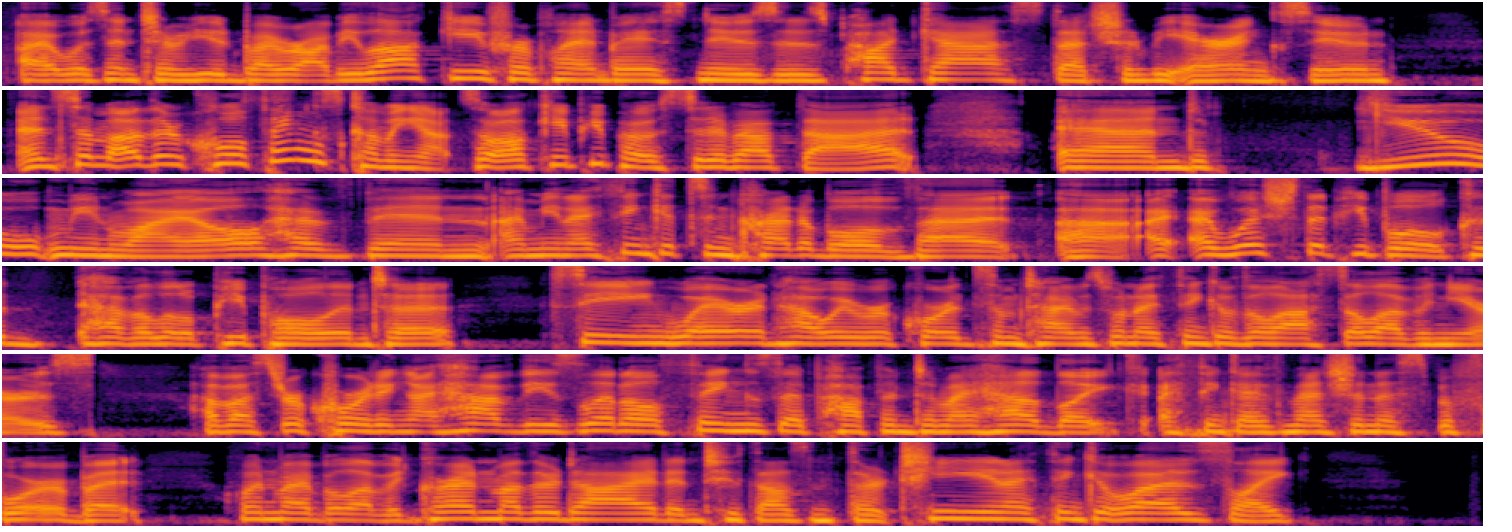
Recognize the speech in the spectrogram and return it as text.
I was interviewed by Robbie Lockie for Plant Based News' podcast that should be airing soon, and some other cool things coming out. So I'll keep you posted about that. And you, meanwhile, have been, I mean, I think it's incredible that uh, I, I wish that people could have a little peephole into seeing where and how we record sometimes when I think of the last 11 years of us recording, I have these little things that pop into my head. Like, I think I've mentioned this before, but when my beloved grandmother died in 2013, I think it was, like,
